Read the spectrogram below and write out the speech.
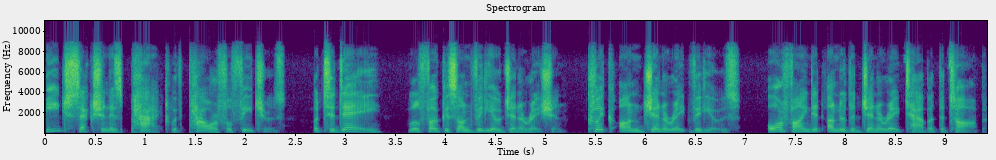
Each section is packed with powerful features, but today, we'll focus on video generation. Click on Generate Videos, or find it under the Generate tab at the top.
